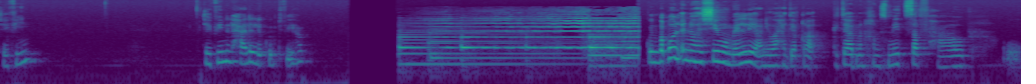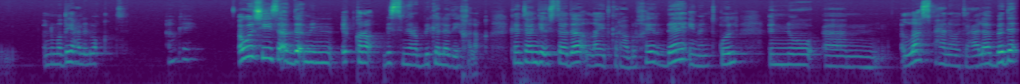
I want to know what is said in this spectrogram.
شايفين؟ شايفين الحالة اللي كنت فيها؟ كنت بقول إنه هالشي ممل يعني واحد يقرأ كتاب من 500 صفحة و... و... إنه مضيعة للوقت. أوكي. أول شيء سأبدأ من اقرأ باسم ربك الذي خلق. كانت عندي أستاذة الله يذكرها بالخير دائما تقول أنه الله سبحانه وتعالى بدأ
